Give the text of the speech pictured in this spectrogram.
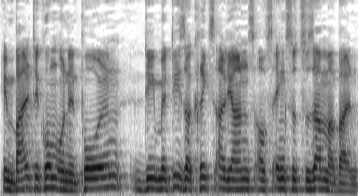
im Baltikum und in Polen, die mit dieser Kriegsallianz aufs engste zusammenarbeiten.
